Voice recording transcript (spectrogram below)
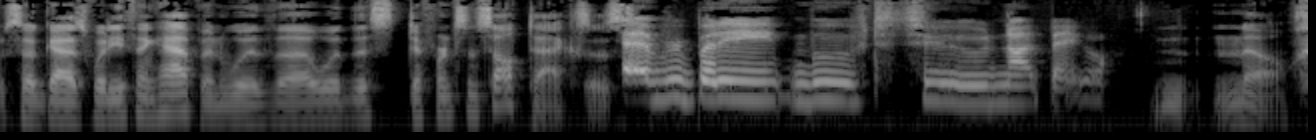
So, guys, what do you think happened with uh, with this difference in salt taxes? Everybody moved to not Bengal. N- no.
